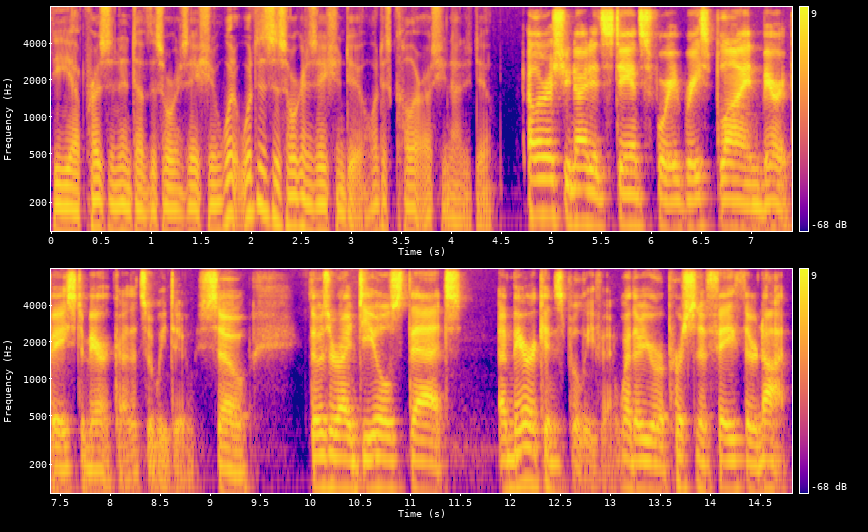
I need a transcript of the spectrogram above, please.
the uh, president of this organization. What, what does this organization do? What does Color Us United do? Color Us United stands for a race blind, merit based America. That's what we do. So, those are ideals that Americans believe in, whether you're a person of faith or not.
